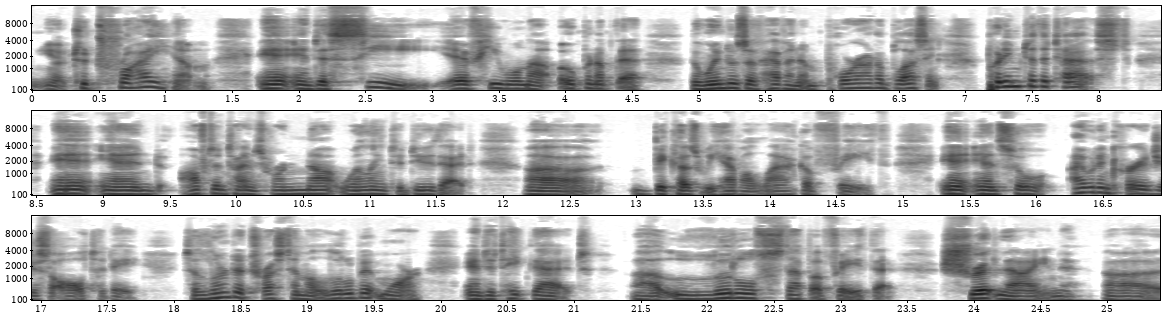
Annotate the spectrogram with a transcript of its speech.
you know, to try him and, and to see if he will not open up the, the windows of heaven and pour out a blessing. Put him to the test. And, and oftentimes we're not willing to do that uh, because we have a lack of faith. And, and so I would encourage us all today to learn to trust Him a little bit more and to take that uh, little step of faith, that Schrittlein, uh,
